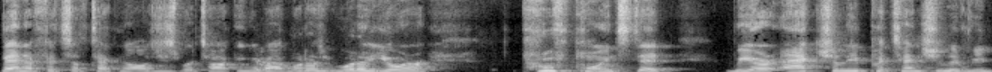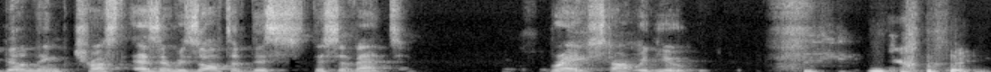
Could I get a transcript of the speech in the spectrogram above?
benefits of technologies we're talking about? What are what are your proof points that we are actually potentially rebuilding trust as a result of this this event? Ray, start with you.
